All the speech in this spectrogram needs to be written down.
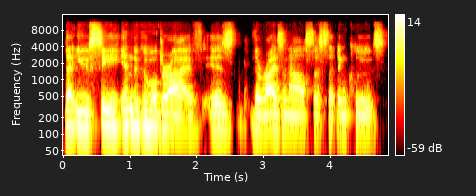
that you see in the Google Drive is the RISE analysis that includes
